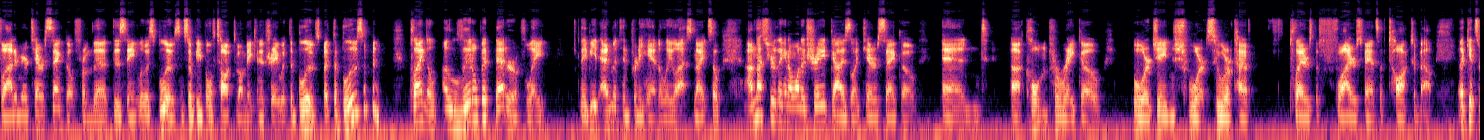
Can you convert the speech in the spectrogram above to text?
Vladimir Tarasenko from the, the St. Louis Blues. And so people have talked about making a trade with the Blues, but the Blues have been playing a, a little bit better of late. They beat Edmonton pretty handily last night. So I'm not sure they're going to want to trade guys like Tarasenko and uh, Colton Parayko or Jaden Schwartz, who are kind of players the Flyers fans have talked about. Like it's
